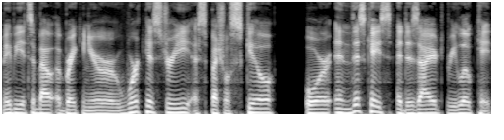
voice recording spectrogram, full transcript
Maybe it's about a break in your work history, a special skill, or in this case, a desire to relocate.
